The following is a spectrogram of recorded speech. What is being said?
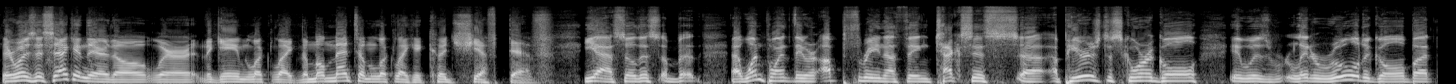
There was a second there, though, where the game looked like the momentum looked like it could shift, Dev. Yeah, so this uh, at one point they were up three nothing. Texas uh, appears to score a goal. It was later ruled a goal, but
